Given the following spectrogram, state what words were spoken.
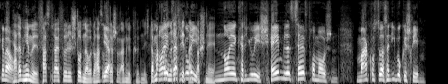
Genau. Herr im Himmel, fast dreiviertel Stunde, aber du hast es Ja. ja, schon angekündigt. Dann machen wir Neue den Rest jetzt einfach schnell. Neue Kategorie. Shameless Self-Promotion. Markus, du hast ein E-Book geschrieben.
